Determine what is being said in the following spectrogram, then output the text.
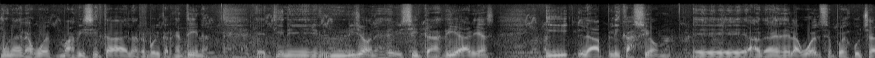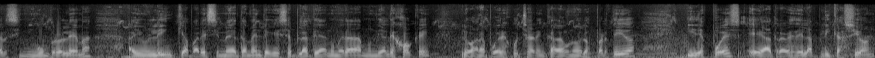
una de las webs más visitadas de la República Argentina. Eh, tiene millones de visitas diarias y la aplicación eh, a través de la web se puede escuchar sin ningún problema. Hay un link que aparece inmediatamente que dice Platea Numerada Mundial de Hockey, lo van a poder escuchar en cada uno de los partidos. Y después eh, a través de la aplicación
